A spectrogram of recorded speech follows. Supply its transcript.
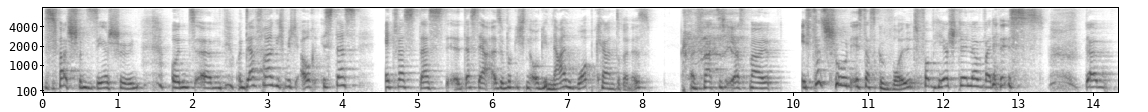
Das war schon sehr schön. Und, ähm, und da frage ich mich auch, ist das etwas, dass, dass da also wirklich ein Original-Warp-Kern drin ist? Man fragt sich erstmal, ist das schon, ist das gewollt vom Hersteller? Weil der ist, da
